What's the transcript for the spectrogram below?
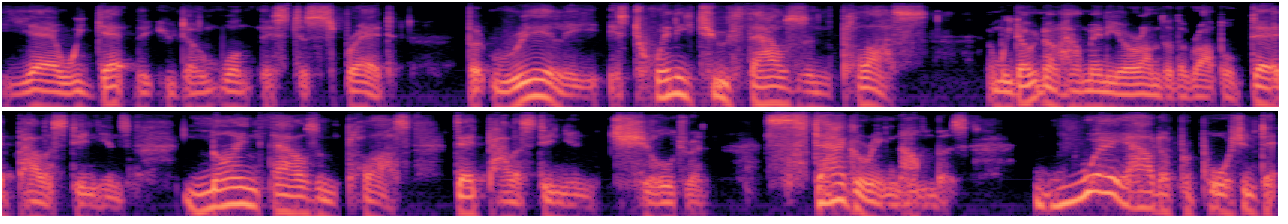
yeah, we get that you don't want this to spread. But really, is 22,000 plus, and we don't know how many are under the rubble, dead Palestinians, 9,000 plus dead Palestinian children. Staggering numbers way out of proportion to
